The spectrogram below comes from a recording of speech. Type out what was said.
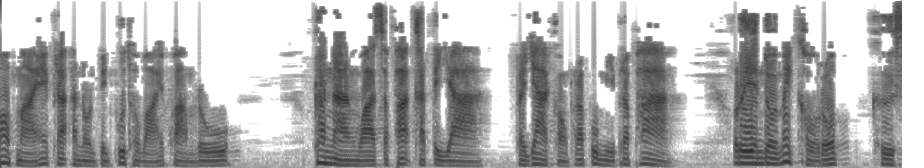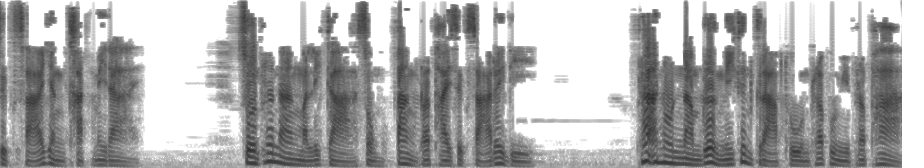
มอบหมายให้พระอานนท์เป็นผู้ถวายความรู้ พระนางวาสภะคติยา พระญาติของพระผู้มีพระภาค เรียนโดยไม่เคารพคือศึกษาอย่างขัดไม่ได้ ส่วนพระนางมาริกาทรงตั้งพระทัยศึกษาได้ดี พระอานนนำเรื่องนี้ขึ้นกราบทูลพระผู้มีพระภาค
